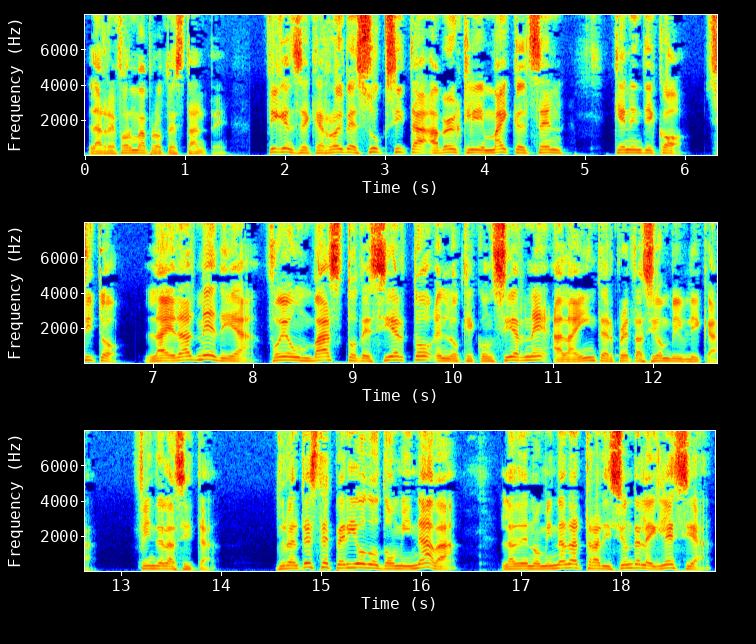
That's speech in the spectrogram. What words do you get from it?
la Reforma Protestante. Fíjense que Roy Besuk cita a Berkeley Michelsen, quien indicó, cito, la Edad Media fue un vasto desierto en lo que concierne a la interpretación bíblica. Fin de la cita. Durante este periodo dominaba la denominada tradición de la iglesia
